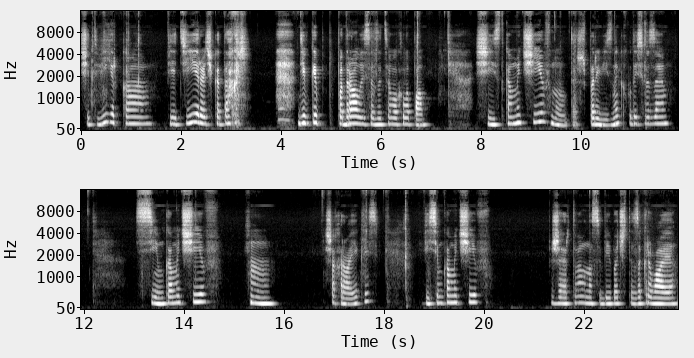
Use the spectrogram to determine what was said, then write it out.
Четвірка, п'ятірочка також. Дівки подралися за цього хлопа. Шістка мечів, ну, теж перевізник кудись везе. Сімка мечів. Хм. Шахрай якийсь. Вісімка мечів. Жертва. Вона собі, бачите, закриває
